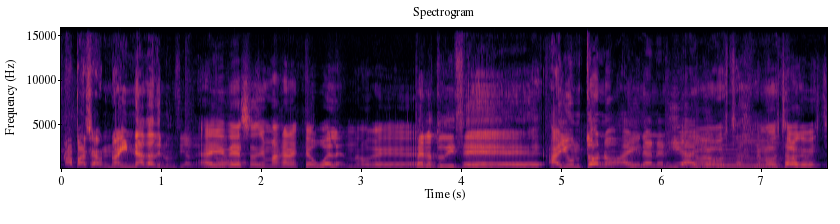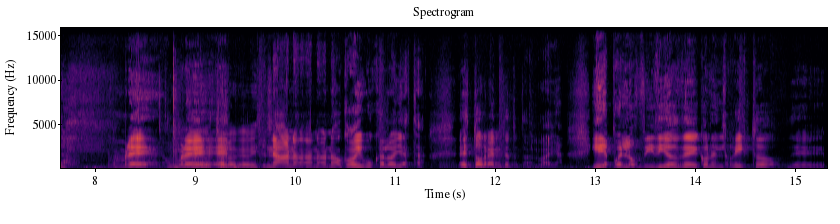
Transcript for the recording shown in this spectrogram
no ha pasado, no hay nada denunciable. Hay No. de esas imágenes que huelen, ¿no? Que... Pero tú dices, hay un tono, hay una energía, hay no me un- gusta, no me gusta lo que he visto. Hombre, hombre. me gusta eh, lo que he visto. No, no, no, no, Coy, búscalo y ya está. Es torrente total, vaya. Y después los vídeos de con el Risto, de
